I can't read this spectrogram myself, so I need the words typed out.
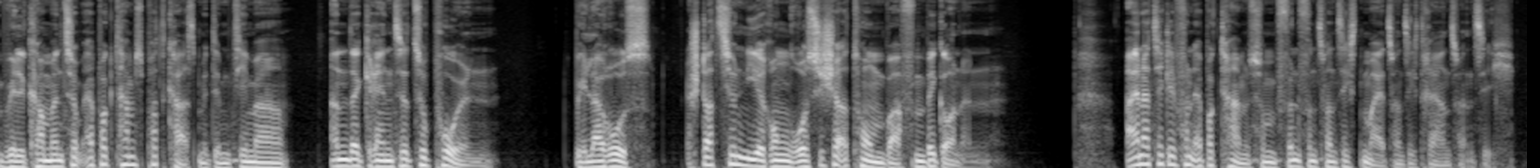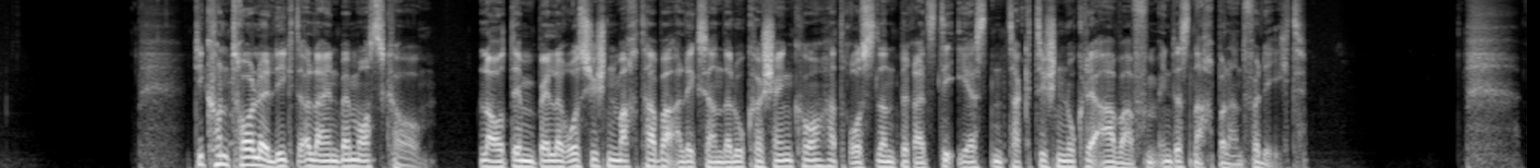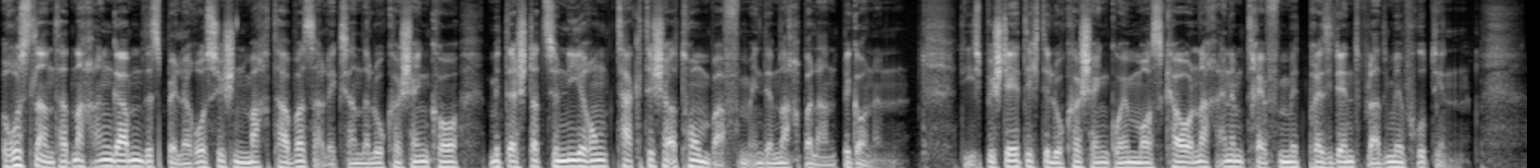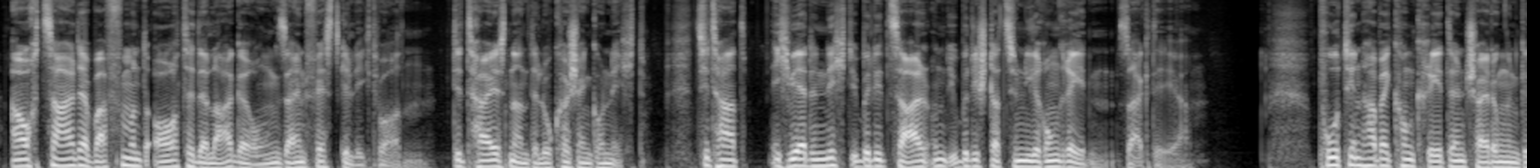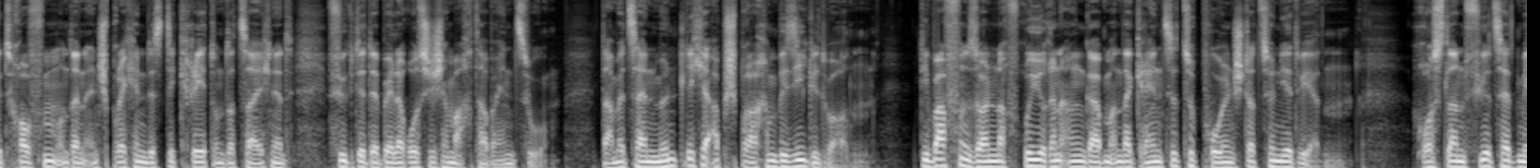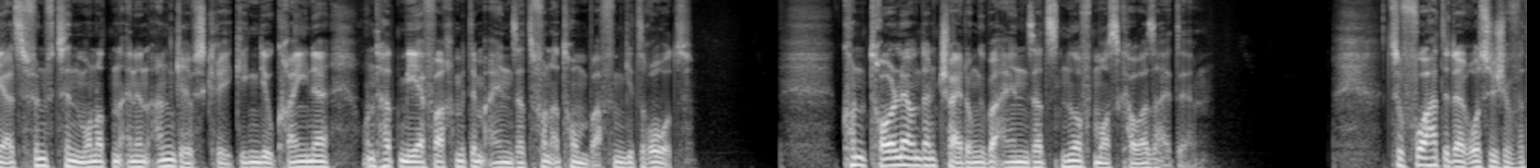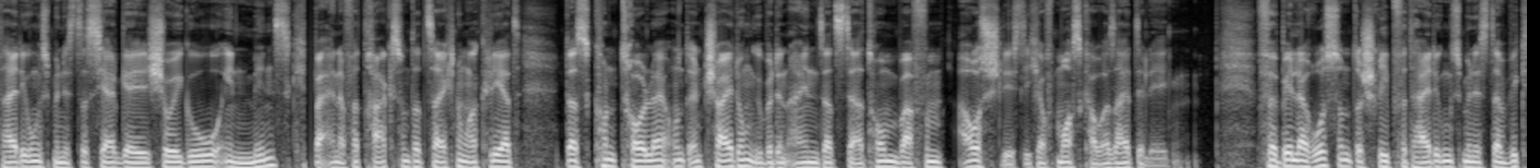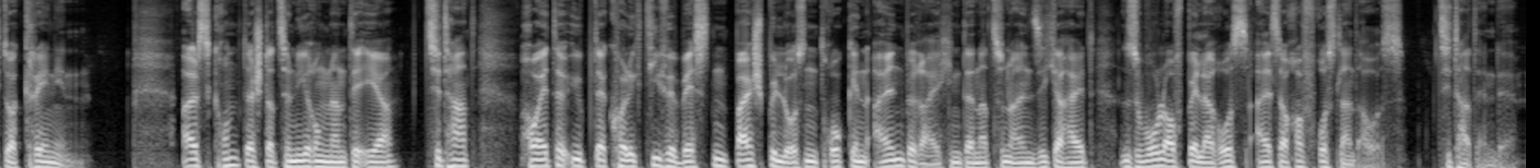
Willkommen zum Epoch Times Podcast mit dem Thema An der Grenze zu Polen. Belarus. Stationierung russischer Atomwaffen begonnen. Ein Artikel von Epoch Times vom 25. Mai 2023. Die Kontrolle liegt allein bei Moskau. Laut dem belarussischen Machthaber Alexander Lukaschenko hat Russland bereits die ersten taktischen Nuklearwaffen in das Nachbarland verlegt. Russland hat nach Angaben des belarussischen Machthabers Alexander Lukaschenko mit der Stationierung taktischer Atomwaffen in dem Nachbarland begonnen. Dies bestätigte Lukaschenko in Moskau nach einem Treffen mit Präsident Wladimir Putin. Auch Zahl der Waffen und Orte der Lagerung seien festgelegt worden. Details nannte Lukaschenko nicht. Zitat, ich werde nicht über die Zahl und über die Stationierung reden, sagte er. Putin habe konkrete Entscheidungen getroffen und ein entsprechendes Dekret unterzeichnet, fügte der belarussische Machthaber hinzu. Damit seien mündliche Absprachen besiegelt worden. Die Waffen sollen nach früheren Angaben an der Grenze zu Polen stationiert werden. Russland führt seit mehr als 15 Monaten einen Angriffskrieg gegen die Ukraine und hat mehrfach mit dem Einsatz von Atomwaffen gedroht. Kontrolle und Entscheidung über Einsatz nur auf Moskauer Seite. Zuvor hatte der russische Verteidigungsminister Sergei Shoigu in Minsk bei einer Vertragsunterzeichnung erklärt, dass Kontrolle und Entscheidung über den Einsatz der Atomwaffen ausschließlich auf Moskauer Seite liegen. Für Belarus unterschrieb Verteidigungsminister Viktor Krenin. Als Grund der Stationierung nannte er, Zitat, heute übt der kollektive Westen beispiellosen Druck in allen Bereichen der nationalen Sicherheit sowohl auf Belarus als auch auf Russland aus. Zitat Ende.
